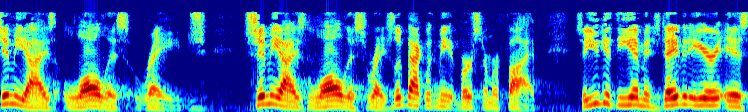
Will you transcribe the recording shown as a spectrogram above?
Shimei's lawless rage. Shimei's lawless rage. Look back with me at verse number 5. So you get the image. David here is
